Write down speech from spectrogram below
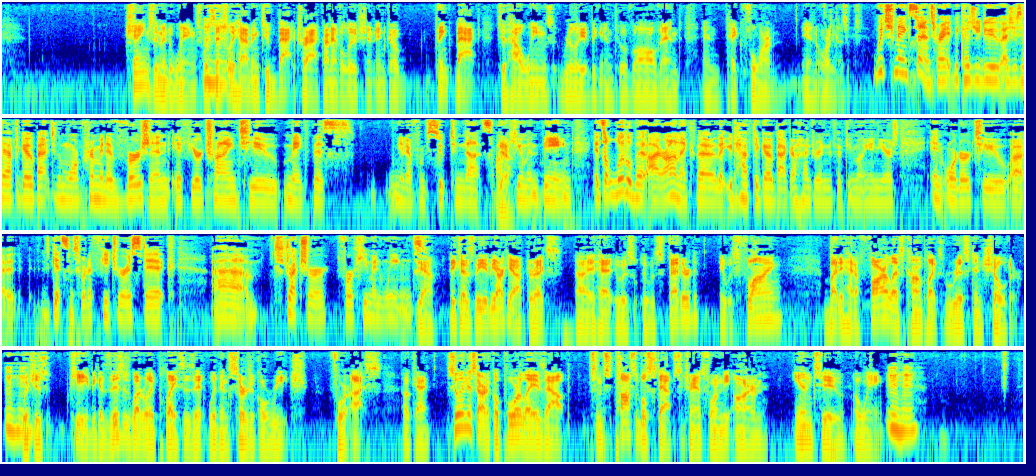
change them into wings, we're mm-hmm. essentially having to backtrack on evolution and go think back to how wings really begin to evolve and, and take form in organisms. Which makes sense, right? Because you do, as you say, have to go back to the more primitive version if you're trying to make this, you know, from soup to nuts on Yeah. a human being. It's a little bit ironic, though, that you'd have to go back 150 million years in order to uh, get some sort of futuristic um, structure for human wings. Yeah, because the the Archaeopteryx uh, it had it was it was feathered, it was flying, but it had a far less complex wrist and shoulder, which is key because this is what really places it within surgical reach for us. Okay, so in this article, Poore lays out some possible steps to transform the arm into a wing.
